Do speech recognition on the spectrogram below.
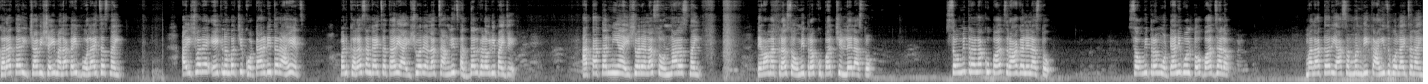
खरं तर हिच्याविषयी मला काही बोलायचंच नाही. ऐश्वर्या एक नंबरची खोटारडी तर आहेच पण खरं सांगायचं तर या ऐश्वर्याला चांगलीच अद्दल घडवली पाहिजे. आता तर मी या ऐश्वर्याला सोडणारच नाही. तेव्हा मात्र सौमित्र खूपच चिडलेला असतो. सौमित्राला खूपच राग आलेला असतो. सौमित्र मोठ्याने बोलतो बस झालं. मला तर या संबंधी काहीच बोलायचं नाही.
